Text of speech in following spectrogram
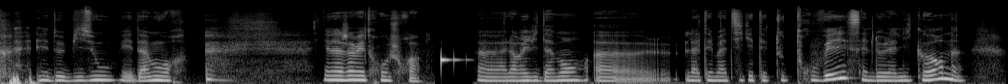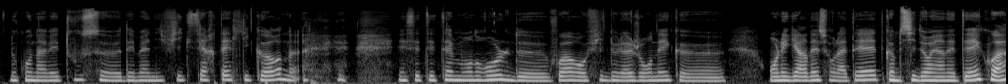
et de bisous et d'amour. Il n'y en a jamais trop, je crois. Euh, alors évidemment, euh, la thématique était toute trouvée, celle de la licorne. Donc on avait tous euh, des magnifiques serre-têtes licornes. et c'était tellement drôle de voir au fil de la journée que on les gardait sur la tête, comme si de rien n'était, quoi.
